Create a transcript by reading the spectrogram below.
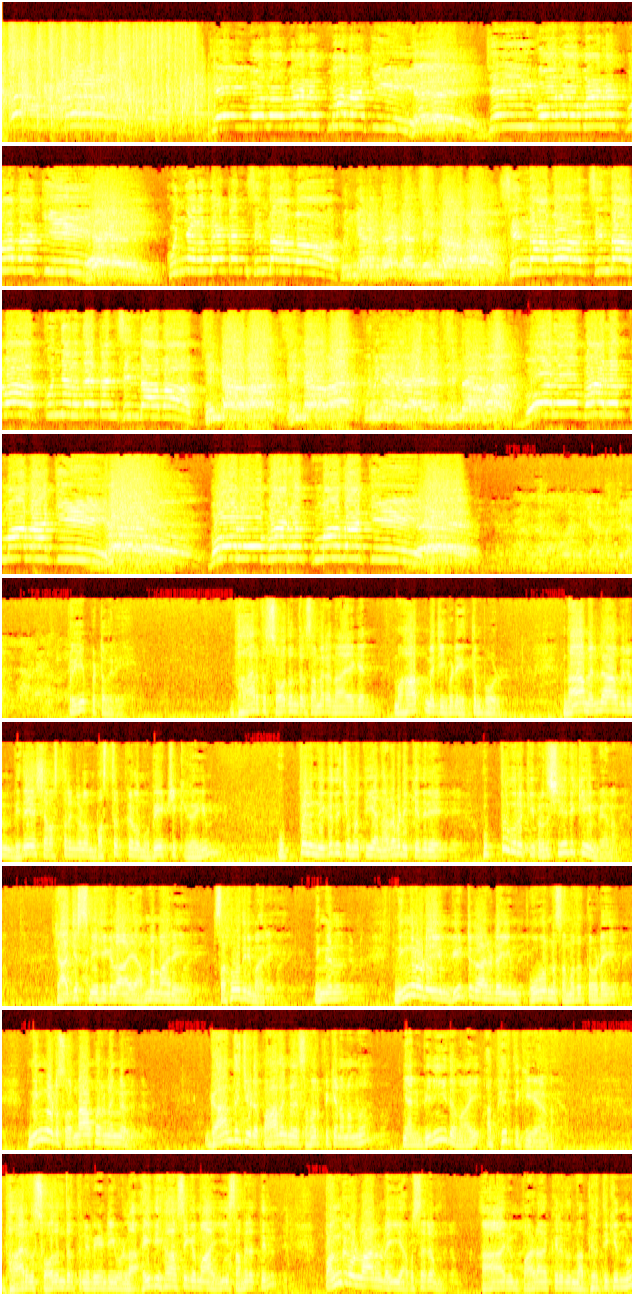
കുഞ്ഞനന്ദേട്ടൻ സിന്ദാബാദ്. കുഞ്ഞനന്ദേട്ടൻ സിന്ദാബാദ്. സിന്ദാബാദ് സിന്ദാബാദ് കുഞ്ഞനന്തേട്ടൻ സിന്ദാബാദ്. സിന്ദാബാദ് സിന്ദാബാദ്. കുഞ്ഞനന്തേട്ടൻ भारत माता की बोलो ഭാരത് माता की പ്രിയപ്പെട്ടവരെ ഭാരത സ്വാതന്ത്ര്യ സമര നായകൻ മഹാത്മജി ഇവിടെ എത്തുമ്പോൾ നാം എല്ലാവരും വിദേശ വസ്ത്രങ്ങളും വസ്തുക്കളും ഉപേക്ഷിക്കുകയും ഉപ്പിന് നികുതി ചുമത്തിയ നടപടിക്കെതിരെ ഉപ്പ് കുറുക്കി പ്രതിഷേധിക്കുകയും വേണം. രാജ്യസ്നേഹികളായ അമ്മമാരെ സഹോദരിമാരെ നിങ്ങൾ നിങ്ങളുടെയും വീട്ടുകാരുടെയും പൂർണ സമ്മതത്തോടെ നിങ്ങളുടെ സ്വർണാഭരണങ്ങൾ ഗാന്ധിജിയുടെ പാദങ്ങളിൽ സമർപ്പിക്കണമെന്ന് ഞാൻ വിനീതമായി അഭ്യർത്ഥിക്കുകയാണ്. ഭാരത സ്വാതന്ത്ര്യത്തിന് വേണ്ടിയുള്ള ഐതിഹാസികമായ ഈ സമരത്തിൽ പങ്കുകൊള്ളാനുള്ള ഈ അവസരം ആരും പാഴാക്കരുതെന്ന് അഭ്യർത്ഥിക്കുന്നു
